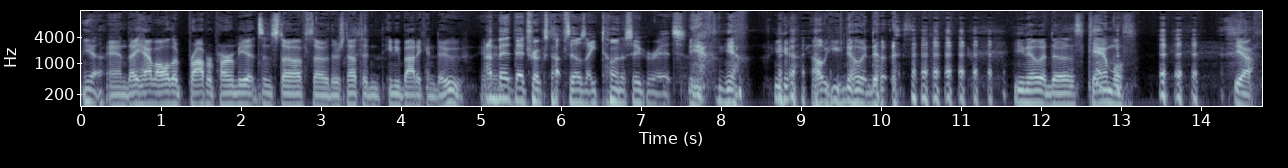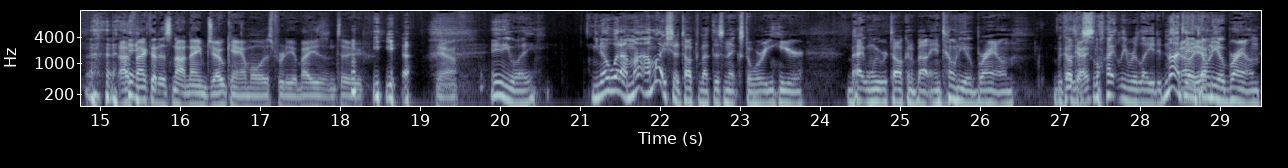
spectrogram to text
Yeah. and they have all the proper permits and stuff. So there's nothing anybody can do. I bet that truck stop sells a ton of cigarettes. Yeah, yeah, yeah. oh, you know it does. you know it does. Camels. Yeah. The fact that it's not named Joe Camel is pretty amazing too. yeah. Yeah. Anyway, you know what? I might I might should have talked about this next story here back when we were talking about Antonio Brown because it's slightly related. Not to Oh, yeah. Antonio Brown,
